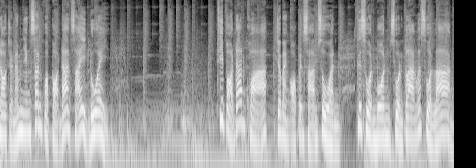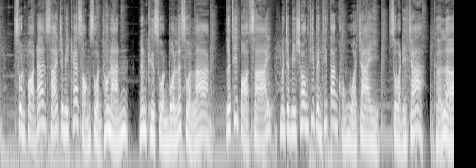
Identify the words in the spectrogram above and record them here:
นอกจากนั้นมันยังสั้นกว่าปอดด้านซ้ายอีกด้วย ที่ปอดด้านขวาจะแบ่งออกเป็น 3 ส่วน คือส่วนบน ส่วนกลางและส่วนล่าง ส่วนปอดด้านซ้ายจะมีแค่ 2 ส่วนเท่านั้น นั่นคือส่วนบนและส่วนล่าง และที่ปอดซ้ายมันจะมีช่องที่เป็นที่ตั้งของหัวใจ สวัสดีจ้าเขินเหรอ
